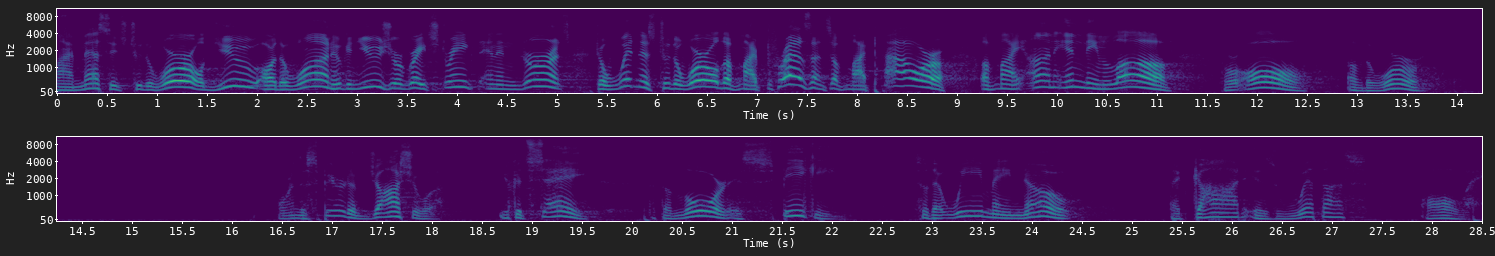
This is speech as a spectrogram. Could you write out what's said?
my message to the world. You are the one who can use your great strength and endurance to witness to the world of my presence, of my power, of my unending love for all of the world. Or in the spirit of Joshua, you could say that the Lord is speaking so that we may know that God is with us always.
